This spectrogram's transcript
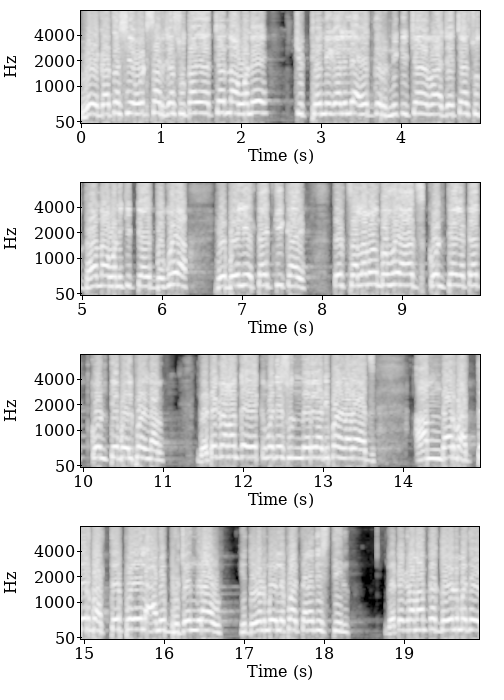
वेगाचा शेवट सर्जा सुद्धा याच्या नावाने चिठ्ठ्या निघालेल्या आहेत. गर्णिकीच्या राजाच्या सुद्धा नावाने चिठ्ठ्या आहेत. बघूया हे बैल येत आहेत की काय? तर चला मग बघूया आज कोणत्या गटात कोणते बैल पळणार. गट क्रमांक एक मध्ये सुंदर गाडी पळणार आहे आज. आमदार बहात्तर बहात्तर पळेल आणि भुजंगराव ही दोन बैल पळताना दिसतील. गट क्रमांक दोन मध्ये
